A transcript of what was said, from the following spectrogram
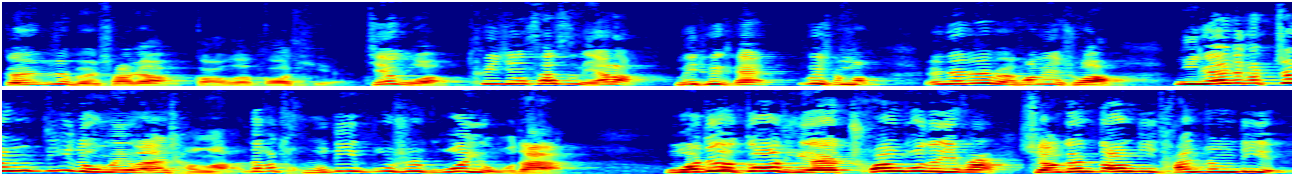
跟日本商量搞个高铁，结果推行三四年了没推开，为什么？人家日本方面说，你连这个征地都没完成啊，那个土地不是国有的，我这个高铁穿过的地方，想跟当地谈征地，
